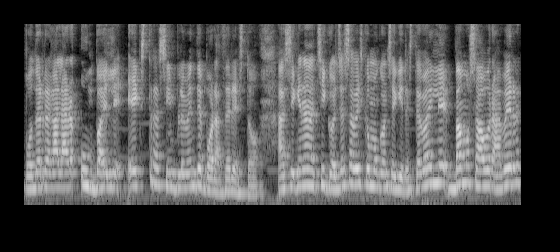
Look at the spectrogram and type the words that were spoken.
poder regalar un baile extra simplemente por hacer esto. Así que nada chicos, ya sabéis cómo conseguir este baile, vamos ahora a ver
